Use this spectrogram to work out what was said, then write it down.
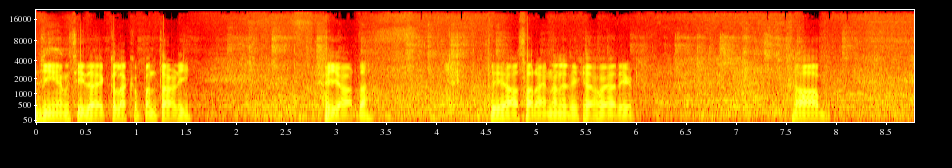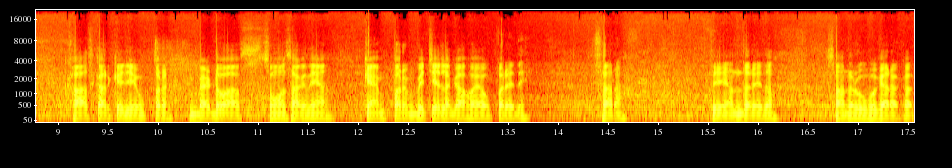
GMC ਦਾ 1 ਲੱਖ 45 ਹਜ਼ਾਰ ਦਾ। ਤੇ ਆ ਸਾਰਾ ਇਹਨਾਂ ਨੇ ਲਿਖਿਆ ਹੋਇਆ ਰੇਟ। ਆ ਖਾਸ ਕਰਕੇ ਜੇ ਉੱਪਰ ਬੈੱਡ ਵਾ ਸੌ ਸਕਦੇ ਆ ਕੈਂਪਰ ਵਿੱਚ ਲੱਗਾ ਹੋਇਆ ਉੱਪਰ ਇਹਦੇ ਸਾਰਾ। ਤੇ ਅੰਦਰ ਇਹਦਾ ਸਨਰੂਫ ਵਗੈਰਾ ਕ-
